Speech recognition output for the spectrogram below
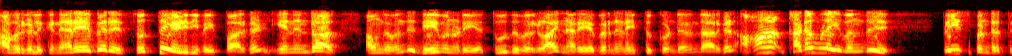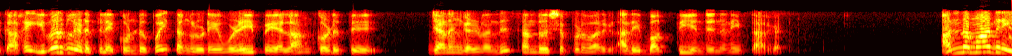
அவர்களுக்கு நிறைய பேர் சொத்தை எழுதி வைப்பார்கள். ஏனென்றால் அவங்க வந்து தேவனுடைய தூதுவர்களாய் நிறைய பேர் நினைத்து கொண்டிருந்தார்கள். ஆ கடவுளை வந்து ப்ளீஸ் பண்றதுக்காக இவர்களிடத்துல கொண்டு போய் தங்களுடைய உழைப்பை எல்லாம் கொடுத்து ஜனங்கள் வந்து சந்தோஷப்படுவார்கள். அதை பக்தி என்று நினைத்தார்கள். அந்த மாதிரி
